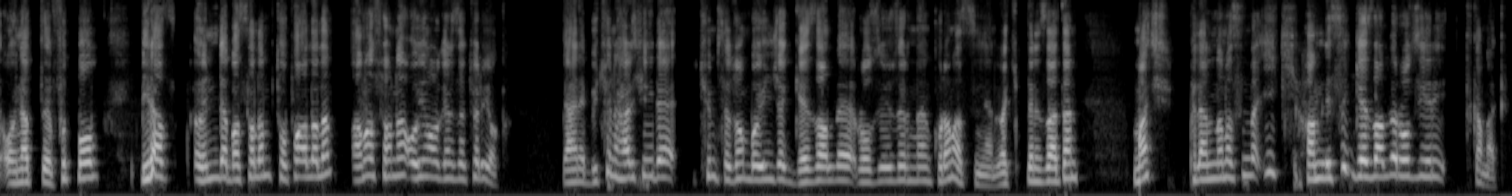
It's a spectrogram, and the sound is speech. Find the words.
oynattığı futbol biraz önde basalım, topu alalım ama sonra oyun organizatörü yok. Yani bütün her şeyi de tüm sezon boyunca Gezal ve Rozier üzerinden kuramazsın yani. Rakiplerin zaten maç planlamasında ilk hamlesi Gezal ve Rozier'i tıkamak.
